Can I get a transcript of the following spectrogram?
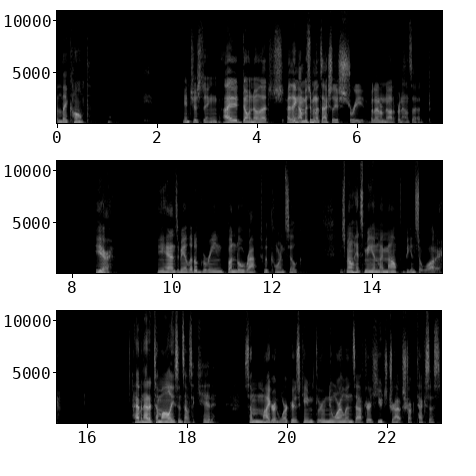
Le Comte. Interesting. I don't know that. I think I'm assuming that's actually a street, but I don't know how to pronounce that. Here. He hands me a little green bundle wrapped with corn silk. The smell hits me and my mouth begins to water. I haven't had a tamale since I was a kid. Some migrant workers came through New Orleans after a huge drought struck Texas.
